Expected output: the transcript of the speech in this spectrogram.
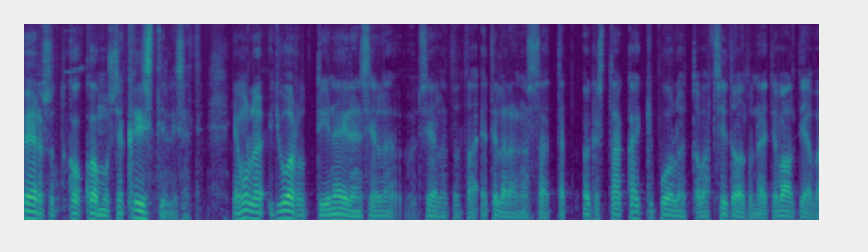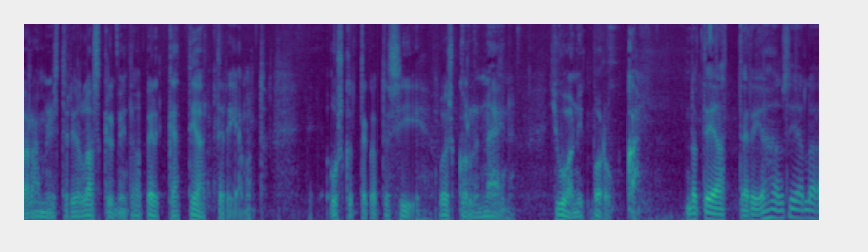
persut, kokoomus ja kristilliset. Ja mulle juoruttiin eilen siellä, siellä tota Etelärannassa, että oikeastaan kaikki puolueet ovat sitoutuneet ja valtiovarainministeriön laskelmiin. Tämä on pelkkää teatteria, mutta uskotteko te siihen? Voisiko olla näin? Juoniporukka. No teatteriahan siellä,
